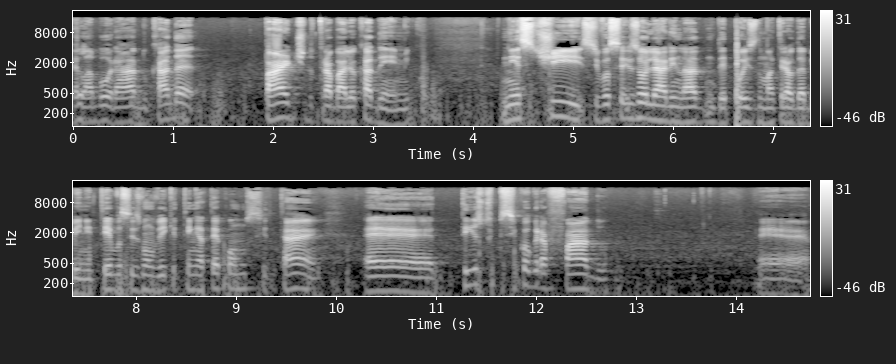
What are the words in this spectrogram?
elaborado cada parte do trabalho acadêmico. Neste, se vocês olharem lá depois do material da BNT, vocês vão ver que tem até como citar é, texto psicografado é,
